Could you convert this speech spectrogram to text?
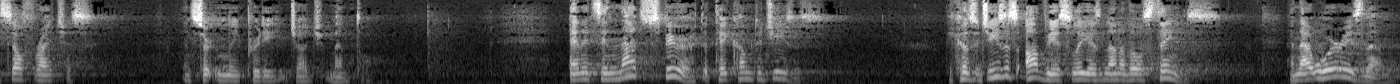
self righteous, and certainly pretty judgmental. And it's in that spirit that they come to Jesus. Because Jesus obviously is none of those things. And that worries them.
